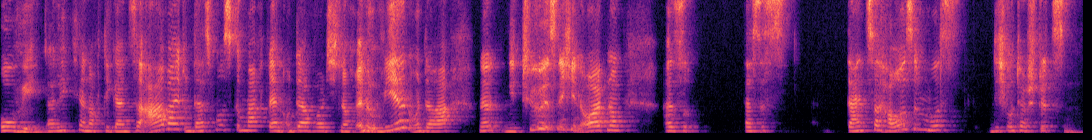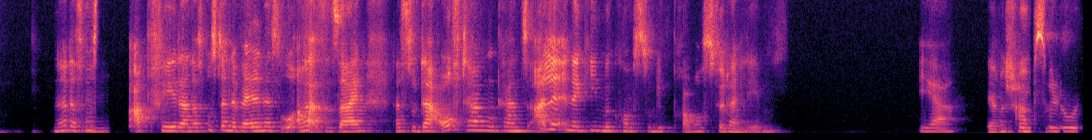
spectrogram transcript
oh weh, da liegt ja noch die ganze Arbeit und das muss gemacht werden und da wollte ich noch renovieren und da, ne, die Tür ist nicht in Ordnung. Also das ist, dein Zuhause muss dich unterstützen. Ne, das muss mhm abfedern, das muss deine Wellness-Oase sein, dass du da auftanken kannst, alle Energien bekommst, die du brauchst für dein Leben. Ja, Wäre schön. absolut.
